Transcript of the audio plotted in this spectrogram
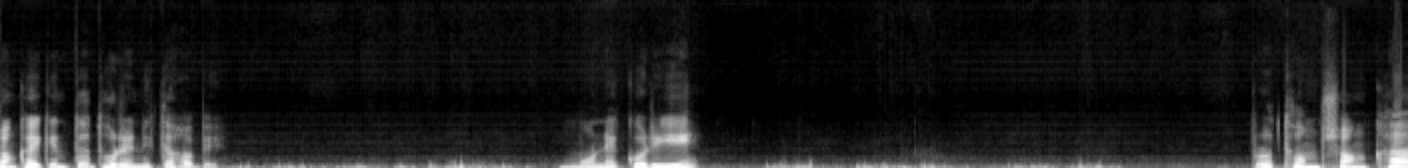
সংখ্যায় কিন্তু ধরে নিতে হবে। মনে করি প্রথম সংখ্যা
